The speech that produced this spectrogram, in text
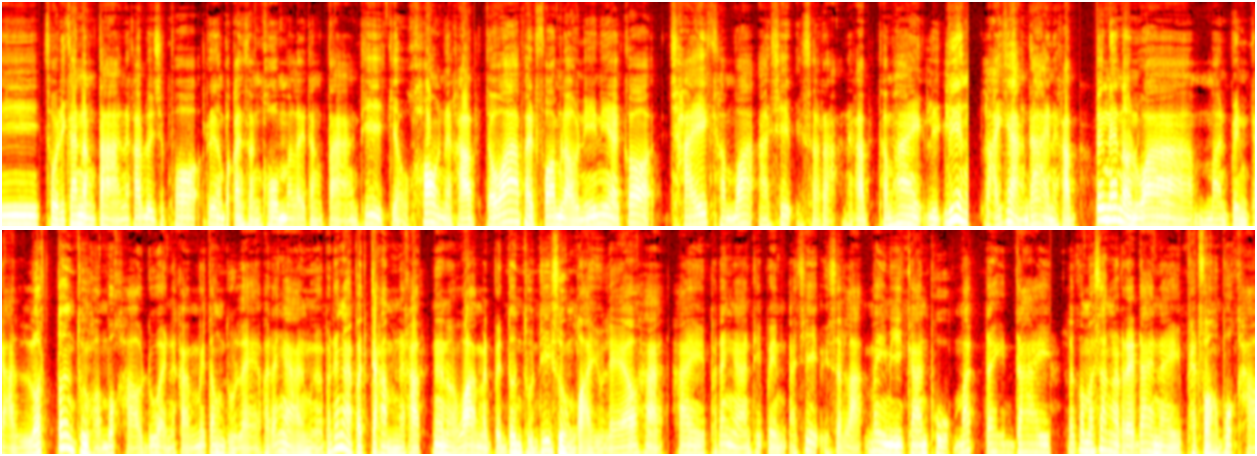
มีสวัสดิการต่างๆนะครับ โดยเฉพาะเรื่องประกันสังคมอะไรต่างๆ ที่เกี่ยวข้องนะครับ แต่ว่าแพลตฟอร์มเหล่านี้เนี่ยก็ ใช้คำว่าอาชีพอิสระนะครับทำให้หลีกเลี่ยงหลายอย่างได้นะครับซึ่งแน่นอนว่ามันเป็นการลดต้นทุนของพวกเขาด้วยนะครับไม่ต้องดูแลพนักงานเหมือนพนักงานประจำนะครับแน่นอนว่ามันเป็นต้นทุนที่สูงกว่าอยู่แล้วฮะให้พนักงานที่เป็นอาชีพอิสระไม่มีการผูกมัดใดๆ แล้วก็มาสร้างรายได้ในแพลตฟอร์มของพวกเขา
